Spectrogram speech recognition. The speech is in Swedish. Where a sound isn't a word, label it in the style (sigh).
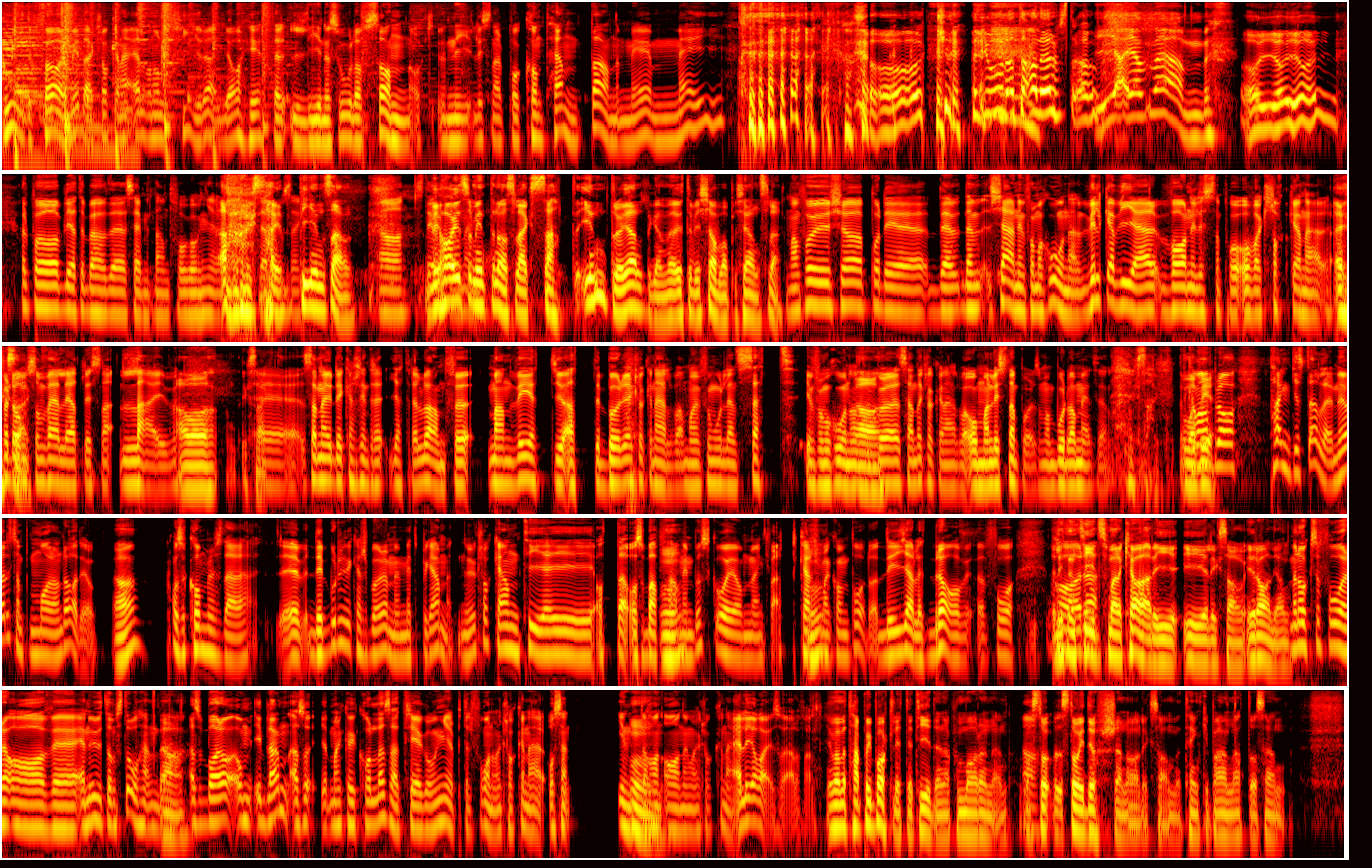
God förmiddag, klockan är 11.04. Jag heter Linus Olofsson och ni lyssnar på Contentan med mig. (laughs) och Jonathan Elfström. Jajamän! Oj, oj, oj. Höll på att bli att jag behövde säga mitt namn två gånger. (laughs) Ja, exakt. Pinsamt. Ja, Vi har ju som inte någon slags satt intro egentligen, utan vi kör bara på känsla. Man får ju köra på det, det, den kärninformationen. Vilka vi är, vad ni lyssnar på och vad klockan är. För Exakt. de som väljer att lyssna live. Ja, exakt. Eh, sen är det kanske inte jätterelevant för man vet ju att det börjar klockan 11. Man har ju förmodligen sett informationen att Ja. det börjar sända klockan 11 om man lyssnar på det så man borde vara med den. (laughs) exakt. Det kan vara en bra tankeställare. Nu har jag lyssnat på morgonradio Ja, och så kommer det sådär, eh, det borde vi kanske börja med mitt programmet. Nu är klockan 10 i 8 och så bara fan Mm. min buss går ju om en kvart. Kanske Mm. man kommer på då. Det är jävligt bra att få en liten höra tidsmarkör i, i, liksom, i radion. men också få det av eh, en utomstående. Ja. Alltså bara om, ibland, alltså man kan ju kolla så här tre gånger på telefonen vad klockan är och sen inte Mm. ha en aning vad klockan är. Eller jag är så i alla fall. Ja, men man tappar ju bort lite tiden på morgonen. Ja. står står i duschen och liksom tänker på annat och sen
